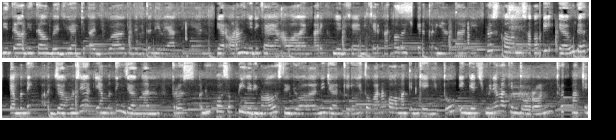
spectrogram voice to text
detail-detail baju yang kita jual gitu-gitu diliatin biar orang jadi kayak yang awal yang tarik jadi kayak mikir kan oh lucu ya ternyata? Gitu terus kalau misalnya ya udah yang penting jangan maksudnya yang penting jangan terus aduh kok sepi jadi males di jualannya jangan kayak gitu. Karena kalau makin kayak gitu engagementnya makin turun terus makin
